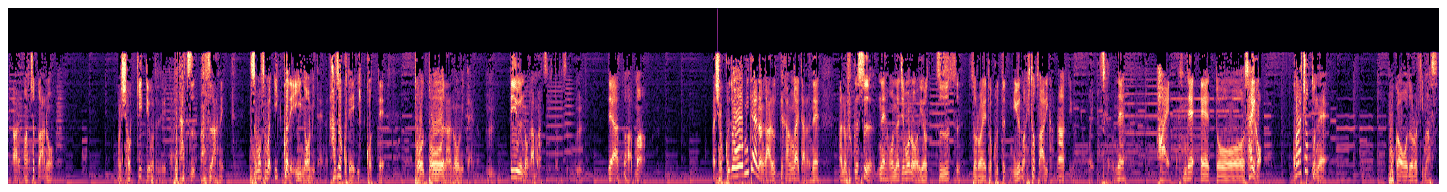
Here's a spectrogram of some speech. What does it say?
だから、まあちょっとあの、これ食器っていうことで言ったら二つ。まずあの、そもそも一個でいいの？みたいな。家族で一個って、どう、どうなの？みたいな。うん。っていうのがまず一つ。うん。で、あとはまあ、食堂みたいなのがあるって考えたらね、あの、複数ね、同じものを4つずつ揃えとくっていうのは一つありかなというふうに思いますけどね。はい。で、えっ、と、最後。これはちょっとね、僕は驚きます。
